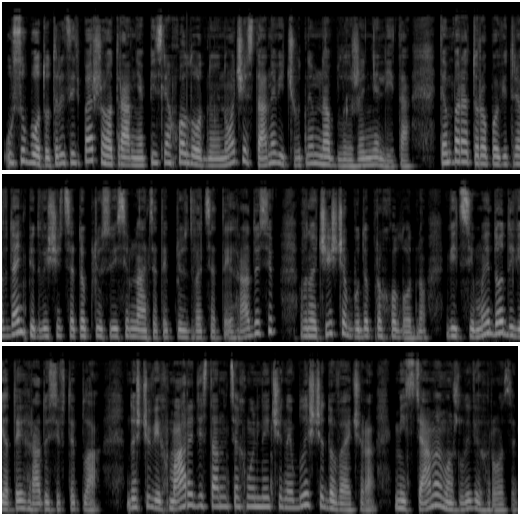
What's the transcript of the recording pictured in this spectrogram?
У суботу, 31 травня, після холодної ночі стане відчутним наближення літа. Температура повітря в день підвищиться до плюс 18 плюс 20 градусів, вночі ще буде прохолодно від 7 до 9 градусів тепла. Дощові хмари дістануться Хмельниччини ближче до вечора, місцями можливі грози.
